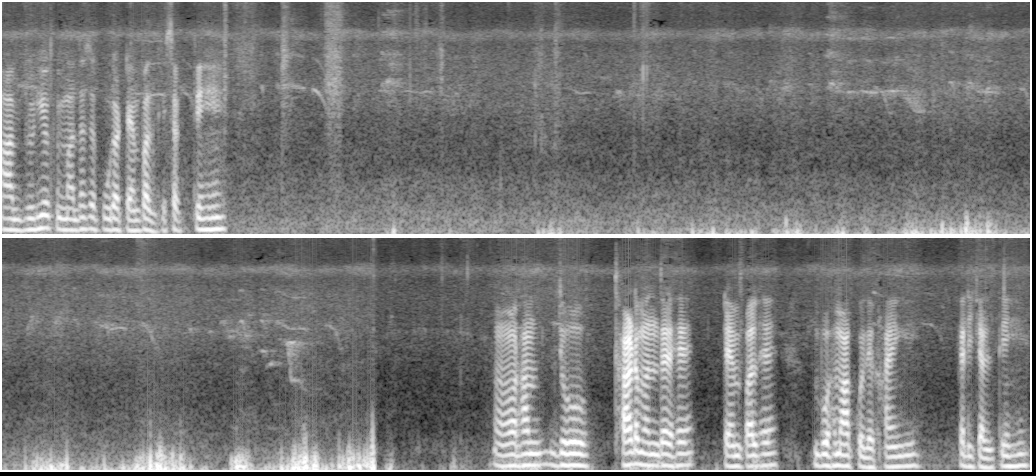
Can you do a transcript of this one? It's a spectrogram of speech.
आप वीडियो के माध्यम से पूरा टेंपल देख सकते हैं। और हम जो थर्ड मंदिर है, टेंपल है, वो हम आपको दिखाएँगे। चलिए चलते हैं।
